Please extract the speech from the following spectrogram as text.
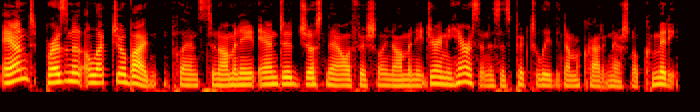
And President elect Joe Biden plans to nominate and did just now officially nominate Jeremy Harrison as his pick to lead the Democratic National Committee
